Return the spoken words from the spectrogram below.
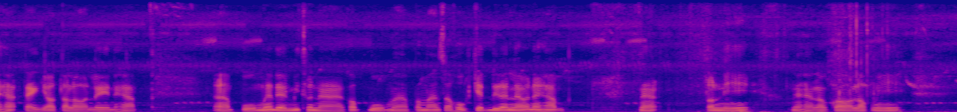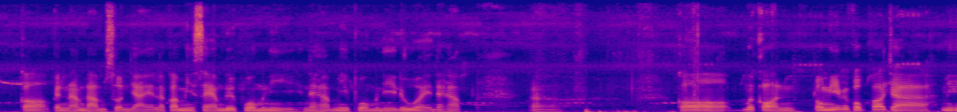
นะฮะแตกยอดตลอดเลยนะครับปลูกเมื่อเดือนมิถุนาก็ปลูกมาประมาณสักหกเจ็ดเดือนแล้วนะครับนะต้นนี้นะฮะแล้วก็ล็อกนี้ ก็เป็นน้ำดำส่วนใหญ่ แล้วก็มีแซมด้วยพวงมณีนะครับ มีพวงมณีด้วยนะครับก็เมื่อก่อนตรงนี้พี่กบก็จะมี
